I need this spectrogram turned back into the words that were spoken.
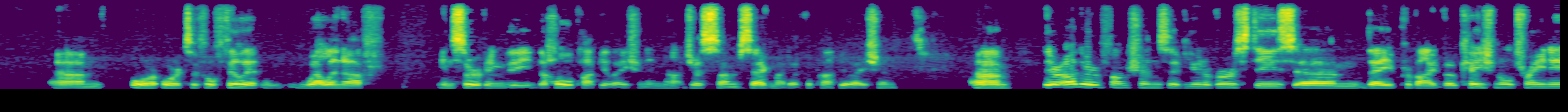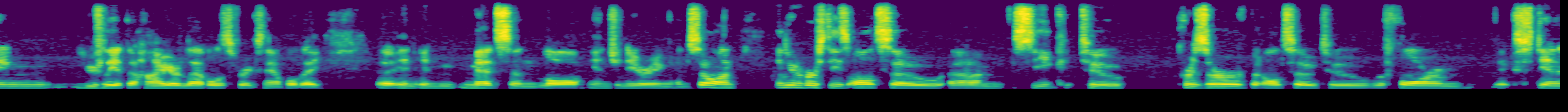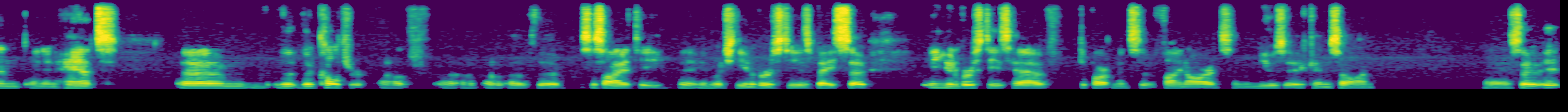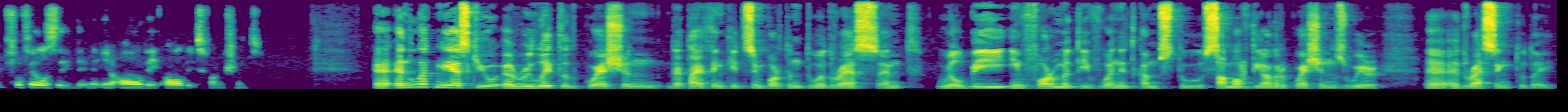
um, or, or to fulfill it well enough in serving the, the whole population and not just some segment of the population. Um, there are other functions of universities. Um, they provide vocational training, usually at the higher levels. For example, they uh, in, in medicine, law, engineering, and so on. And universities also um, seek to preserve, but also to reform, extend, and enhance um, the, the culture of, of, of, the society in which the university is based. So universities have departments of fine arts and music and so on. Uh, so it fulfills the, you know all the all these functions. And let me ask you a related question that I think it's important to address and will be informative when it comes to some of the other questions we're uh, addressing today.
